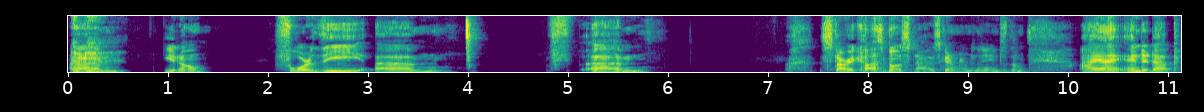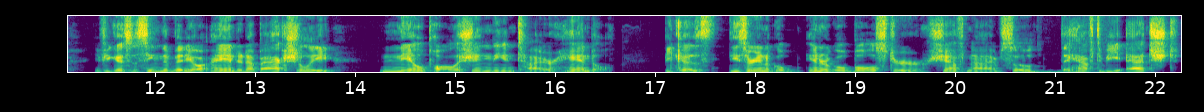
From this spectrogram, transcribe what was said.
Um, you know, for the um, f- um, Starry Cosmos now, I was going to remember the names of them. I, I ended up, if you guys have seen the video, I ended up actually nail polishing the entire handle because these are integral integral bolster chef knives, so they have to be etched.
